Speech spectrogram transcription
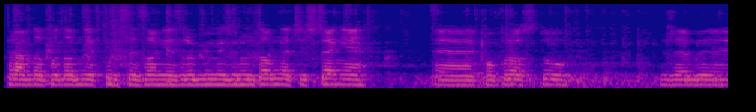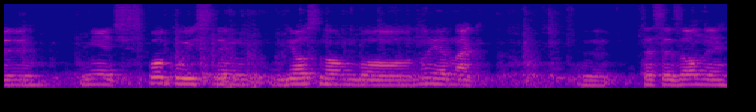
Prawdopodobnie w tym sezonie zrobimy gruntowne czyszczenie e, po prostu, żeby mieć spokój z tym wiosną, bo no jednak y, te sezony,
